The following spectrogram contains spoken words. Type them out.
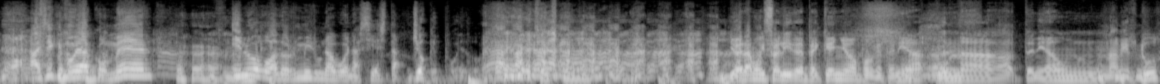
Así que me voy a comer y luego a dormir una buena siesta, yo que puedo. Yo era muy feliz de pequeño porque tenía una, tenía una virtud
